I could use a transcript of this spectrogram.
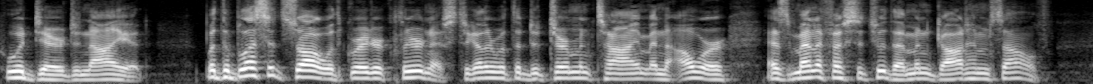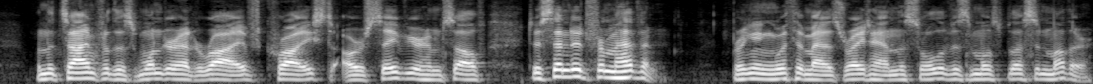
who would dare deny it. But the blessed saw it with greater clearness, together with the determined time and hour as manifested to them in God Himself. When the time for this wonder had arrived, Christ, our Saviour himself, descended from heaven, bringing with him at his right hand the soul of his most blessed Mother,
